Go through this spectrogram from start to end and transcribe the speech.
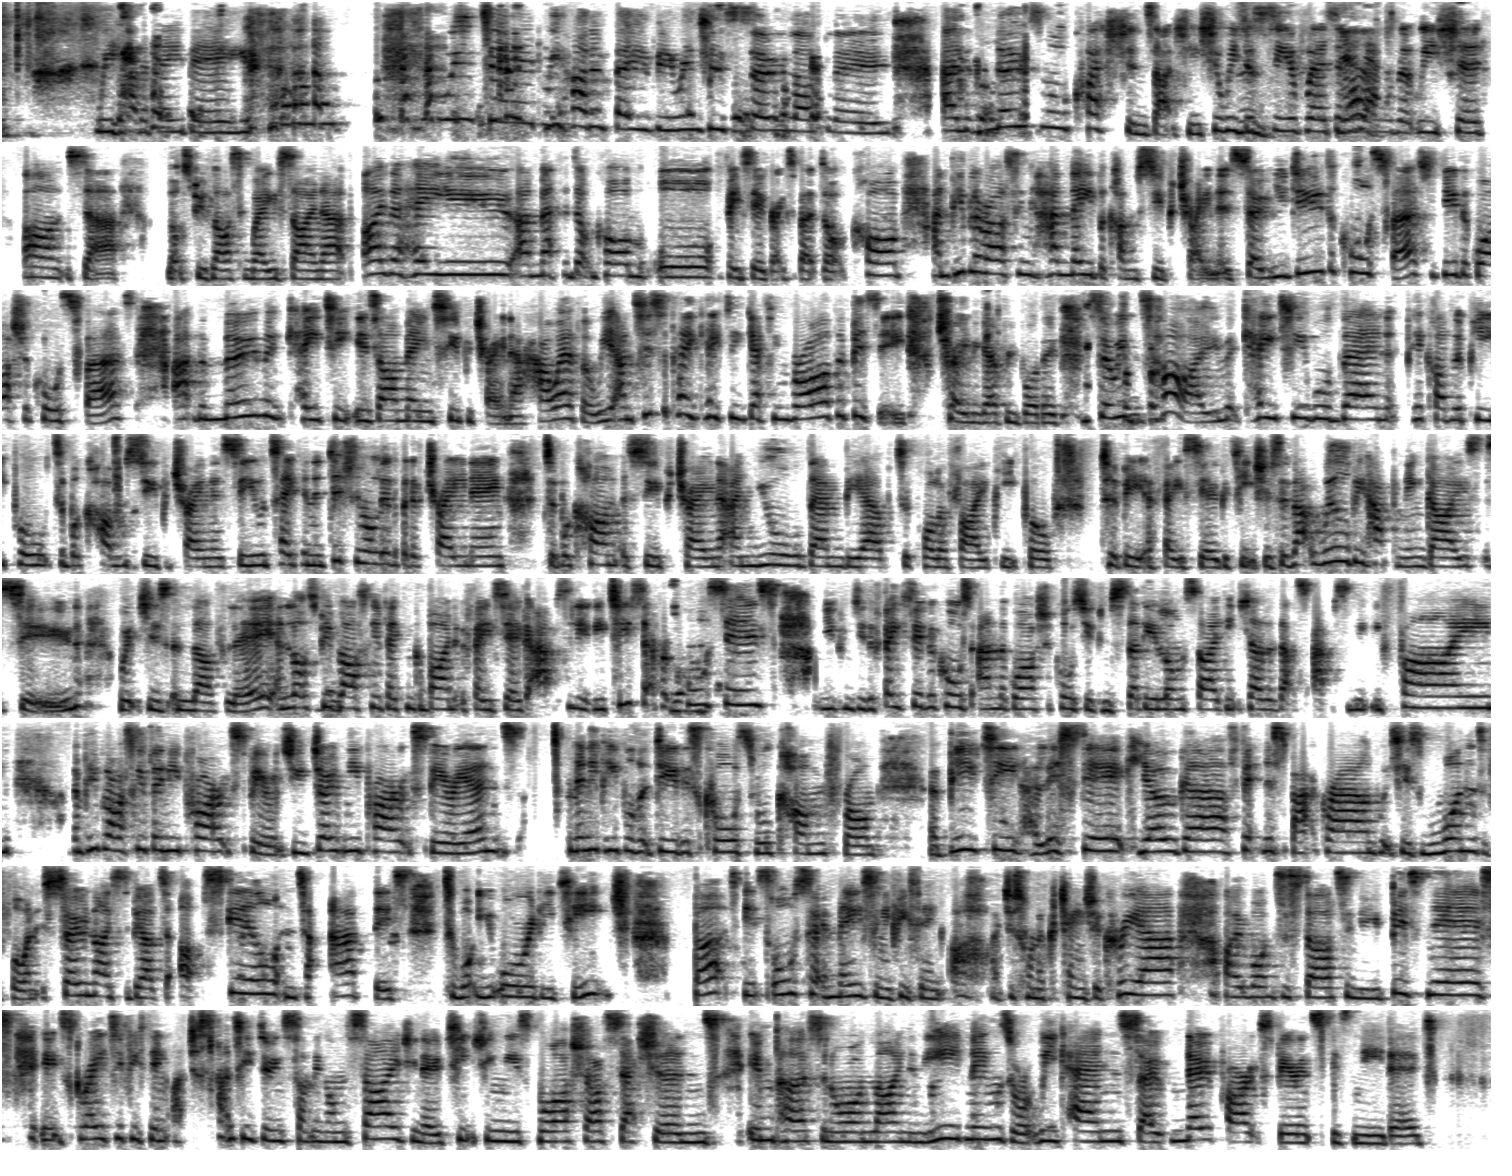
We had a baby. we did. We had a baby, which is so lovely. And loads more questions, actually. Should we just see if there's any Yeah. more that we should answer? Lots of people asking where you sign up, either heyyou.method.com uh, or faceyogaexpert.com. And people are asking, can they become super trainers? So you do the course first, you do the Gua Sha course first. At the moment, Katie is our main super trainer. However, we anticipate Katie getting rather busy training everybody. So in time, Katie will then pick other people to become super trainers. So you'll take an additional little bit of training to become a super trainer, and you'll then be able to qualify people to be a face yoga teacher. So that will be happening, guys, soon, which is lovely. And lots of people asking if they can combine it with face yoga. Absolutely. Two separate courses. You can do the face yoga course and the Gua Sha course. You can study alongside each other. That's absolutely fine. And people are asking if they need prior experience. You don't need prior experience. Many people that do this course will come from a beauty, holistic, yoga, fitness background, which is wonderful. And it's so nice to be able to upskill and to add this to what you already teach. But it's also amazing if you think, oh, I just want to change a career. I want to start a new business. It's great if you think, I just fancy doing something on the side, you know, teaching these gua sha sessions in person or online in the evenings or at weekends. So no prior experience is needed.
